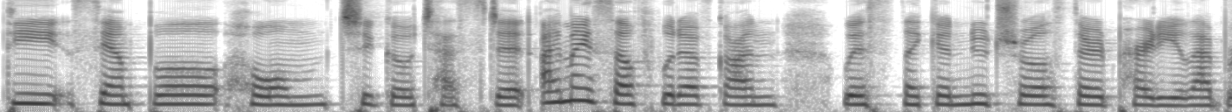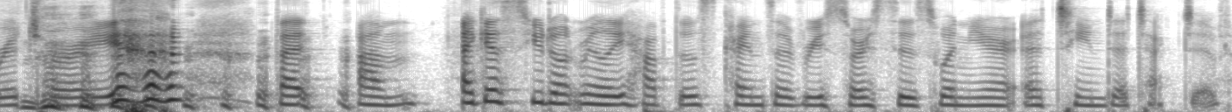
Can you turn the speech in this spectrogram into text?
the sample home to go test it. I myself would have gone with like a neutral third party laboratory, but um, I guess you don't really have those kinds of resources when you're a teen detective.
